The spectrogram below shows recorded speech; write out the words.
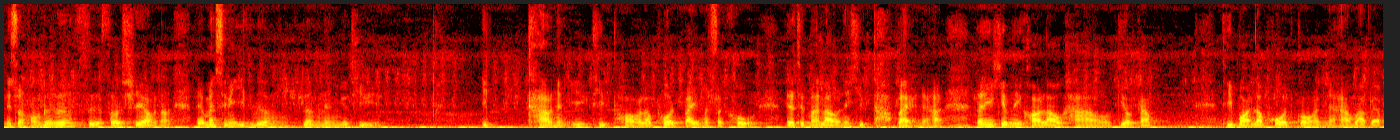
ในส่วนของเรื่องเรื่องสื่อโซเชียลเนาะแต่มันจะมีอีกเรื่องเรื่องหนึ่งอยู่ที่ อีกข่าวหนึ่งอีกที่พอเราโพสไปเมื่อสักครู่เดี๋ยวจะมาเล่าในคลิปต่อไปนะคะแล้วนี่คลิปนี้ขอเล่าข่าวเกี่ยวกับที่บอลแล้วโพสก่อนนะคะว่าแบบ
